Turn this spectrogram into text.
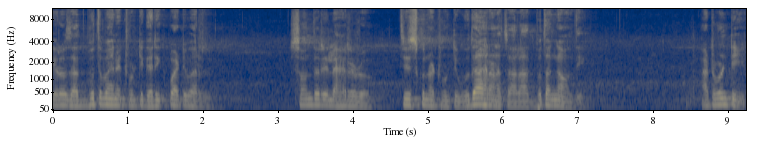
ఈరోజు అద్భుతమైనటువంటి గరికపాటి వారు సౌందర్య లహరుడు తీసుకున్నటువంటి ఉదాహరణ చాలా అద్భుతంగా ఉంది. అటువంటి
